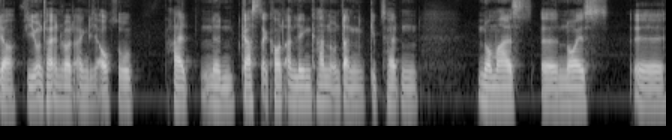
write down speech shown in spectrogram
ja, wie unter Android eigentlich auch so halt einen Gast-Account anlegen kann und dann gibt es halt ein normales äh, neues äh, äh,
